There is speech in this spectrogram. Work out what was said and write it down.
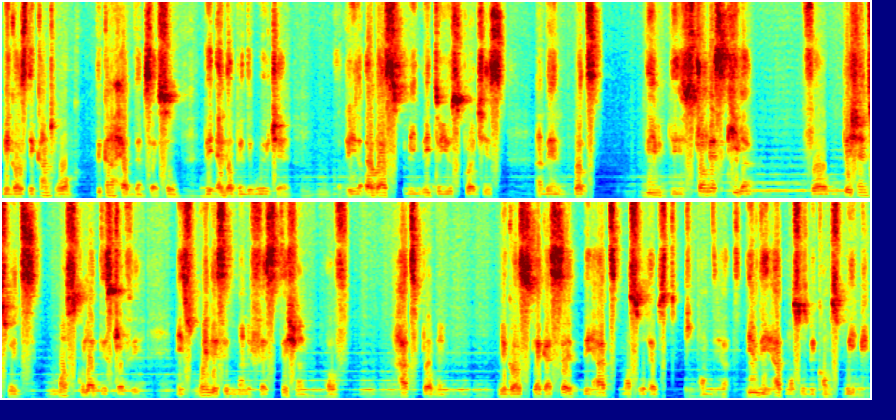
because they can't walk, they can't help themselves. So they end up in the wheelchair. You know, others may need to use crutches and then but the, the strongest killer for patients with muscular dystrophy is when there's a manifestation of heart problem. Because like i said the heart muscle helps to, to pump the heart. If the heart muscles becomes weak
